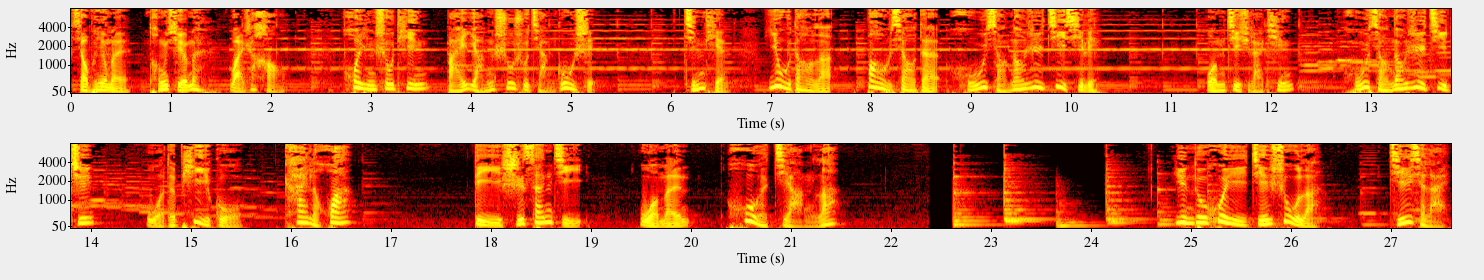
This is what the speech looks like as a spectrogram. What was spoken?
小朋友们、同学们，晚上好！欢迎收听白杨叔叔讲故事。今天又到了爆笑的《胡小闹日记》系列，我们继续来听《胡小闹日记之我的屁股开了花》第十三集。我们获奖了，运动会结束了，接下来。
